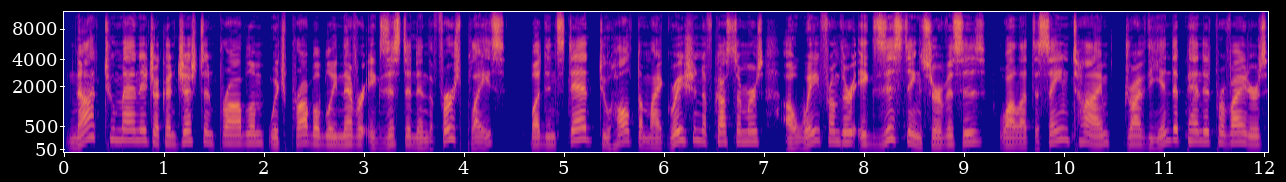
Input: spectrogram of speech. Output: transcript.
not to manage a congestion problem which probably never existed in the first place, but instead to halt the migration of customers away from their existing services while at the same time drive the independent providers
